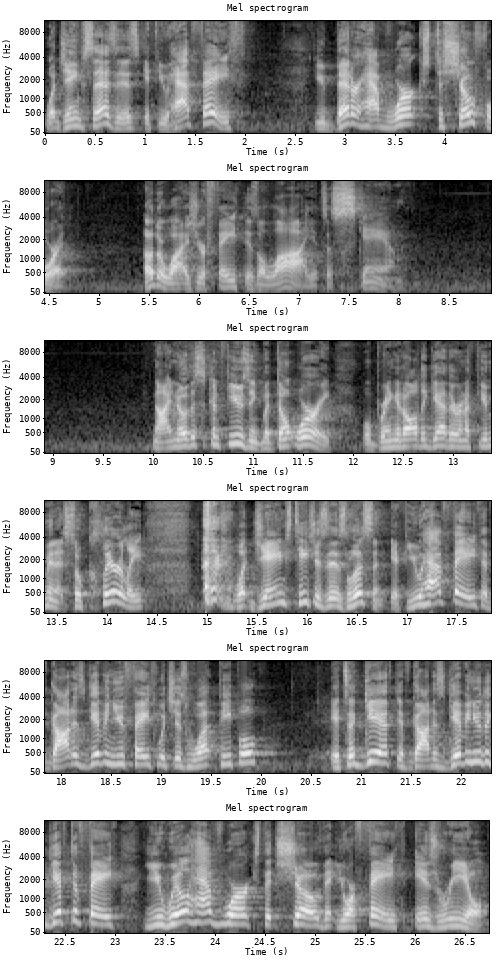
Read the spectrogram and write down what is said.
What James says is if you have faith, you better have works to show for it. Otherwise, your faith is a lie, it's a scam. Now, I know this is confusing, but don't worry. We'll bring it all together in a few minutes. So, clearly, what James teaches is listen, if you have faith, if God has given you faith, which is what, people? It's a gift. If God has given you the gift of faith, you will have works that show that your faith is real.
